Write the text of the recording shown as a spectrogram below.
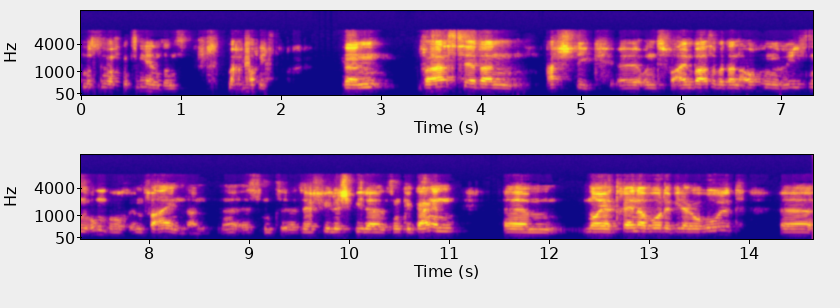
Muss immer funktionieren, sonst machen wir auch nichts. Dann war es ja dann Abstieg. Äh, und vor allem war es aber dann auch ein Riesenumbruch im Verein dann. Ne? Es sind äh, sehr viele Spieler sind gegangen, ähm, neuer Trainer wurde wieder geholt. Äh,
